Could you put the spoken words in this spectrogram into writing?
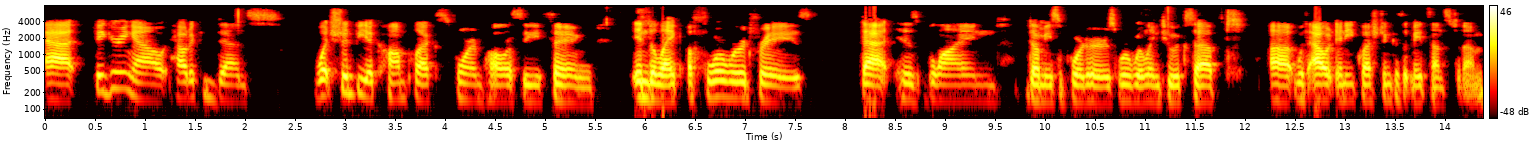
at figuring out how to condense what should be a complex foreign policy thing into like a four word phrase that his blind dummy supporters were willing to accept uh, without any question because it made sense to them.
